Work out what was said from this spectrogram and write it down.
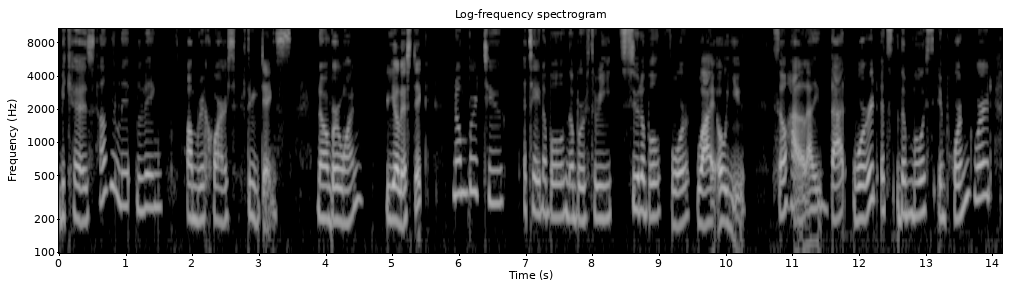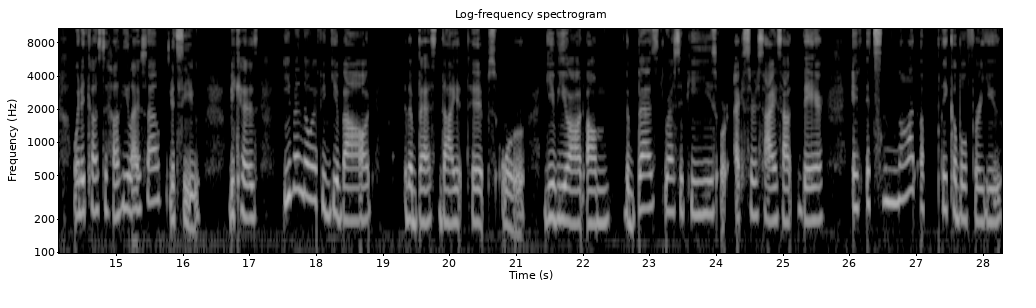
Because healthy li- living um, requires three things. Number one, realistic. Number two, attainable. Number three, suitable for YOU. So highlight that word. It's the most important word when it comes to healthy lifestyle. It's you, because even though if you give out the best diet tips or give you out um, the best recipes or exercise out there, if it's not applicable for you,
